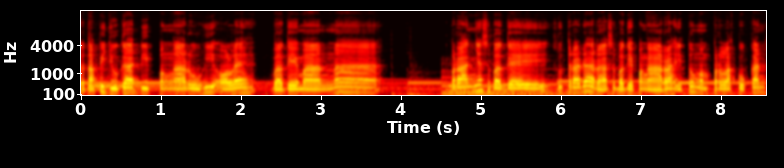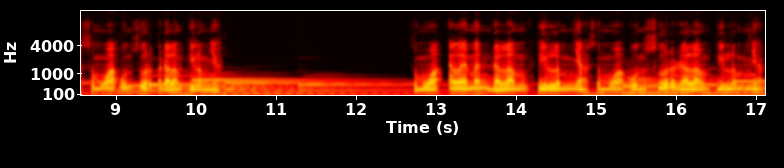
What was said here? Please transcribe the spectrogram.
tetapi juga dipengaruhi oleh bagaimana perannya sebagai sutradara, sebagai pengarah itu memperlakukan semua unsur ke dalam filmnya. Semua elemen dalam filmnya, semua unsur dalam filmnya.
